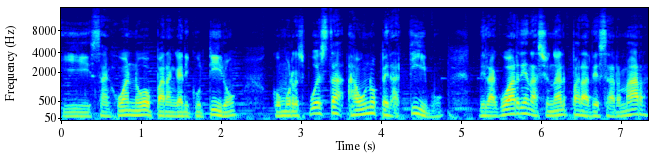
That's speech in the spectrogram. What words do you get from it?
y San Juan Nuevo Parangaricutiro como respuesta a un operativo de la Guardia Nacional para desarmar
